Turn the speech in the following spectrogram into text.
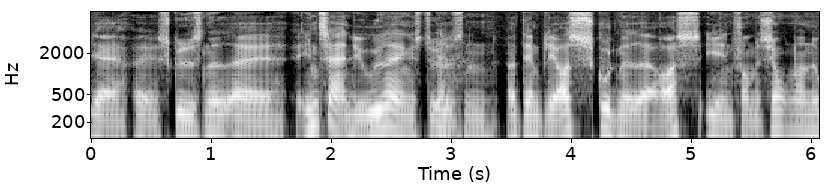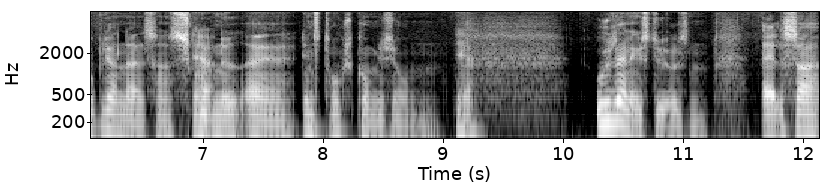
ja, øh, skydes ned af internt i Udlændingsstyrelsen, ja. og den bliver også skudt ned af os i informationer, og nu bliver den altså skudt ja. ned af Instrukskommissionen. Ja. Udlændingsstyrelsen. Altså,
